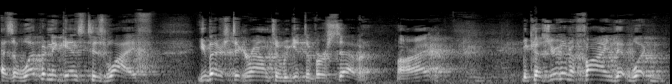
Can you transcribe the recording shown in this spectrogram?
as a weapon against his wife, you better stick around until we get to verse 7. All right? Because you're going to find that what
